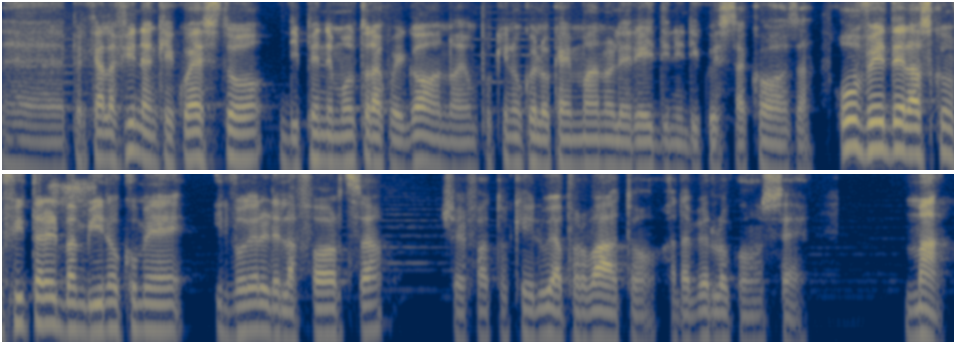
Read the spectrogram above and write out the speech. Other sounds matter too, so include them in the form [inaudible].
eh, perché alla fine anche questo dipende molto da Qui-Gon, no? è un pochino quello che ha in mano le redini di questa cosa. O vede la sconfitta del bambino come il volere della forza, cioè il fatto che lui ha provato ad averlo con sé, ma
